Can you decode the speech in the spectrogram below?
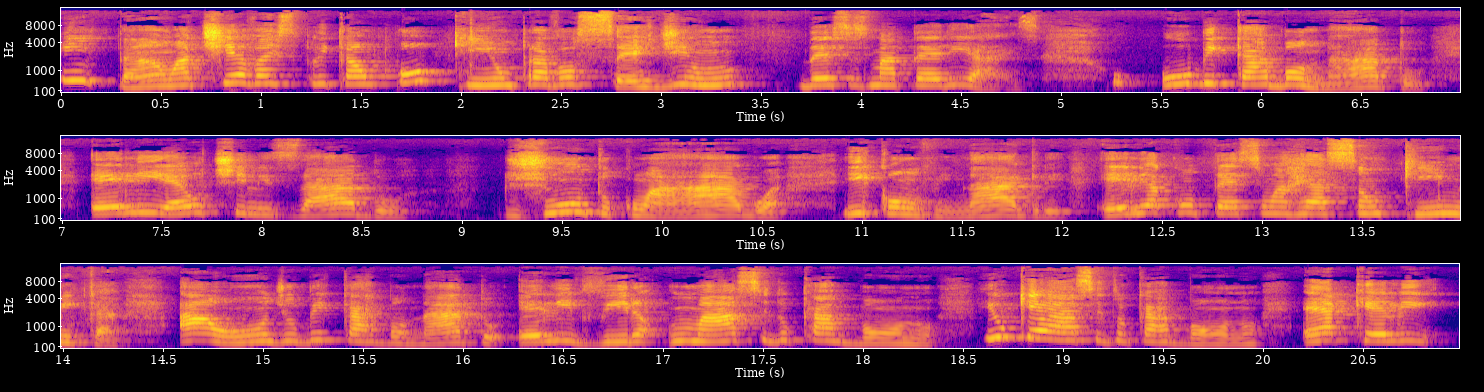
Então, a tia vai explicar um pouquinho para vocês de um desses materiais. O bicarbonato, ele é utilizado junto com a água e com o vinagre, ele acontece uma reação química aonde o bicarbonato ele vira um ácido carbono. E o que é ácido carbono? É aquele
